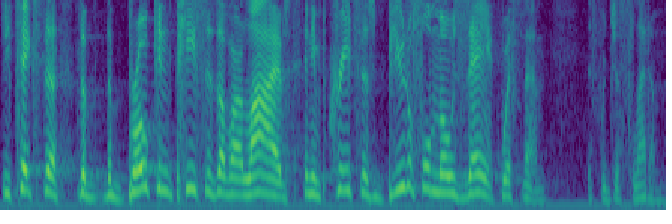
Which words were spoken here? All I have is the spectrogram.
He takes the, the, the broken pieces of our lives and he creates this beautiful mosaic with them if we just let him.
